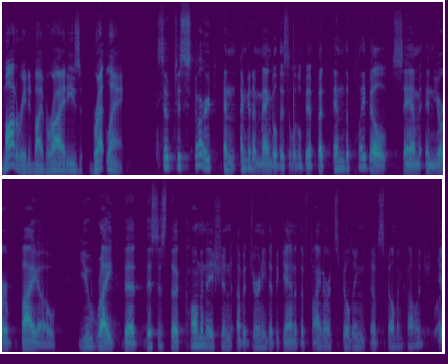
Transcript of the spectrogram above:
moderated by Variety's Brent Lang. So to start, and I'm going to mangle this a little bit, but in the playbill, Sam, in your bio, you write that this is the culmination of a journey that began at the Fine Arts Building of Spelman College. Yeah.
